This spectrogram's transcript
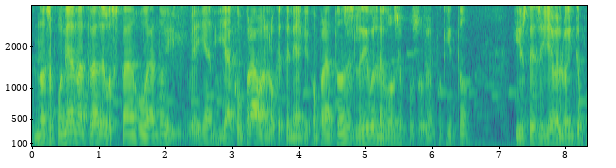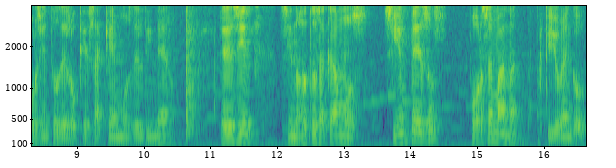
No se ponían atrás de los que estaban jugando y veían y ya compraban lo que tenían que comprar. Entonces le digo, el negocio pues sube un poquito y usted se lleva el 20% de lo que saquemos del dinero. Es decir, si nosotros sacamos 100 pesos por semana, porque yo vengo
